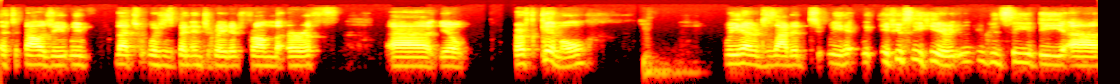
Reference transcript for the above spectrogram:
uh, technology we that which has been integrated from the Earth, uh, you know, Earth Gimmel we have decided to, we, we if you see here you, you can see the uh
